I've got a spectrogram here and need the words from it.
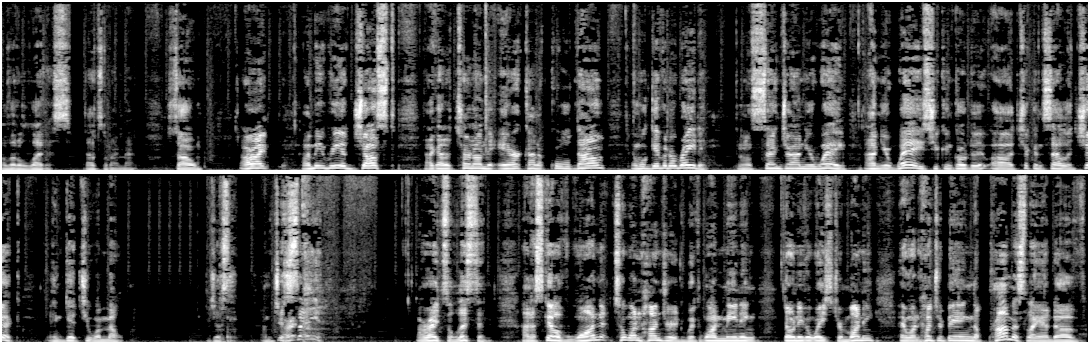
a little lettuce. That's what I meant. So, all right, let me readjust. I got to turn on the air, kind of cool down, and we'll give it a rating. And I'll send you on your way. On your way, so you can go to uh, Chicken Salad Chick and get you a melt. Just, I'm just saying. All right, so listen, on a scale of 1 to 100, with 1 meaning don't even waste your money, and 100 being the promised land of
